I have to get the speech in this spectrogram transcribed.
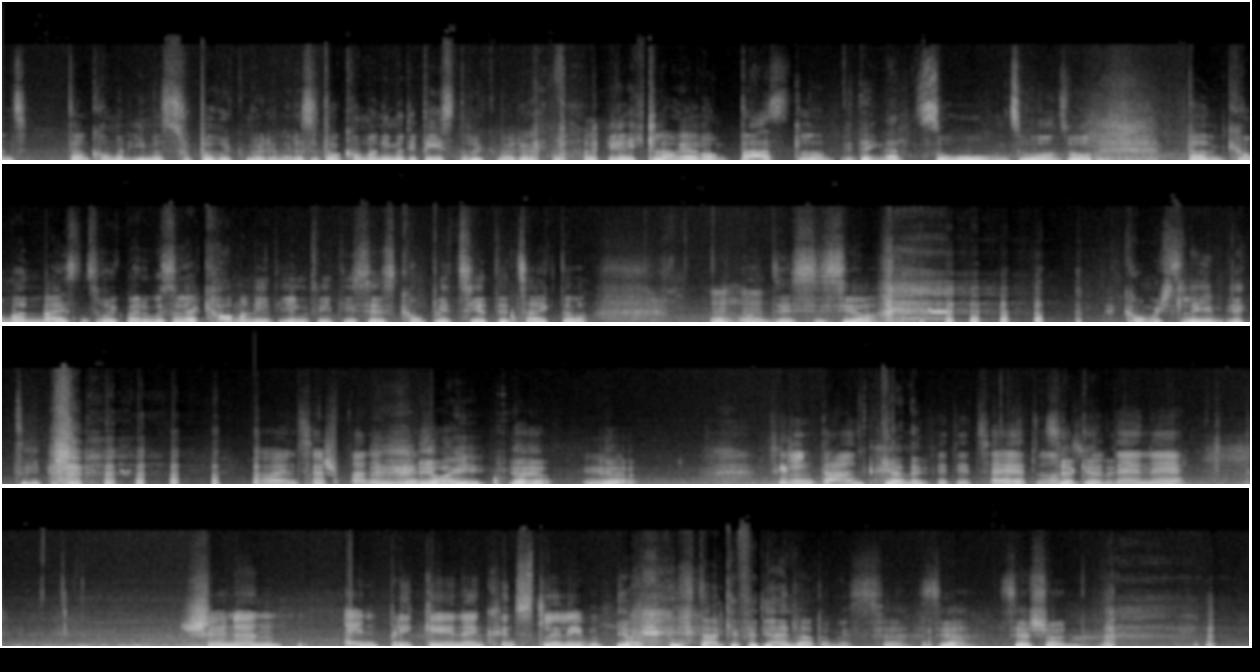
dann kommen immer super Rückmeldungen. Also da kommen immer die besten Rückmeldungen. Wenn ich recht lange herumbastel und wir denken, so und so und so, dann kommen meistens Rückmeldungen, wo sie sagen, ja, kann man nicht irgendwie dieses komplizierte Zeug da. Und das ist ja komisches Leben irgendwie. Aber ein sehr spannendes. Ja, eh, ja, ja. Ja. ja. Vielen Dank Gerne. für die Zeit und für deine schönen Einblicke in ein Künstlerleben. Ja, ich danke für die Einladung. Es ist äh, sehr, sehr schön.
